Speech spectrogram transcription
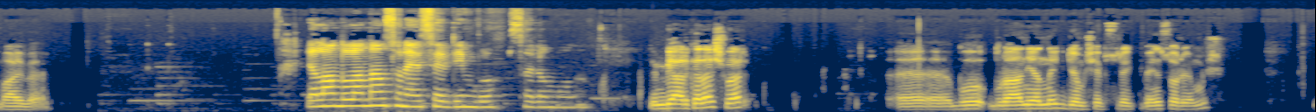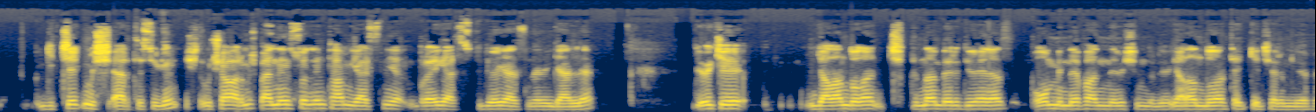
Vay be. Yalan dolandan sonra en sevdiğim bu. Sarılma olan. Dün bir arkadaş var. Ee, bu Burak'ın yanına gidiyormuş hep sürekli beni soruyormuş. Gidecekmiş ertesi gün. İşte uçağı varmış. Ben de en son dedim tamam gelsin ya, buraya gelsin stüdyoya gelsin dedim geldi. Diyor ki yalan dolan çıktığından beri diyor en az 10 bin defa dinlemişimdir diyor. Yalan dolan tek geçerim diyor.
